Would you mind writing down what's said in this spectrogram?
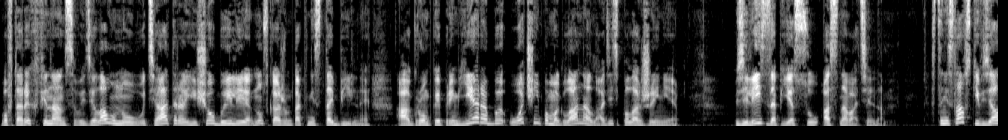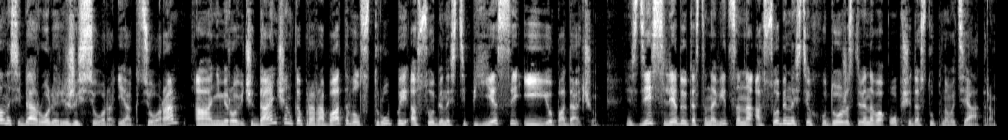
Во-вторых, финансовые дела у нового театра еще были, ну, скажем так, нестабильные. А громкая премьера бы очень помогла наладить положение. Взялись за пьесу основательно – Станиславский взял на себя роль режиссера и актера, а Немирович Данченко прорабатывал с труппой особенности пьесы и ее подачу. Здесь следует остановиться на особенностях художественного общедоступного театра.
